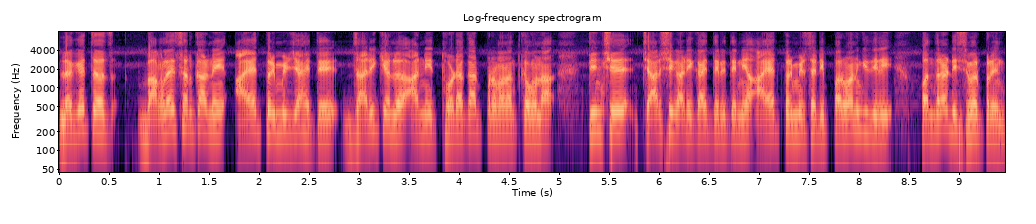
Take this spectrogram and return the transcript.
लगेचच बांगलादेश सरकारने आयात परमिट जे आहे ते जारी केलं आणि थोड्याफार प्रमाणात कमना तीनशे चारशे गाडी काहीतरी त्यांनी आयात परमिटसाठी परवानगी दिली पंधरा डिसेंबरपर्यंत.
